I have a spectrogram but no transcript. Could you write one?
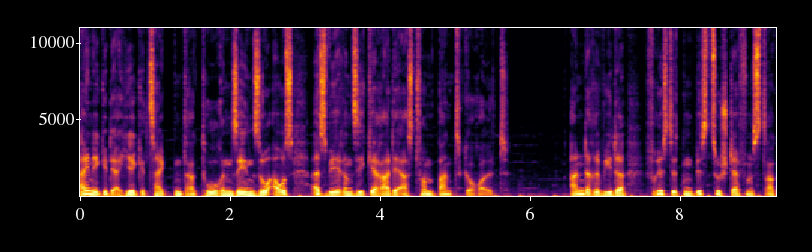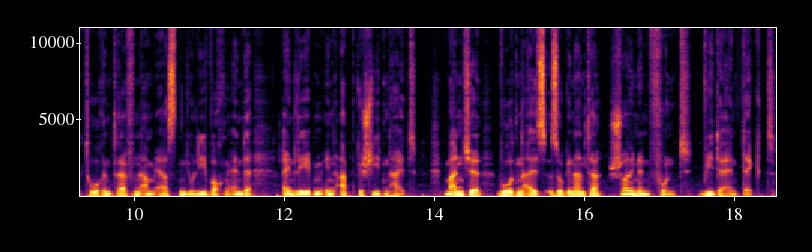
Einige der hier gezeigten Traktoren sehen so aus, als wären sie gerade erst vom Band gerollt. Andere wieder fristeten bis zu Steffens Traktorentreffen am 1. Juli-Wochenende ein Leben in Abgeschiedenheit. Manche wurden als sogenannter Scheunenfund wiederentdeckt.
